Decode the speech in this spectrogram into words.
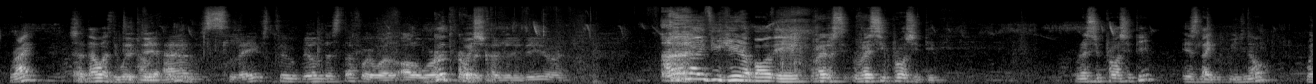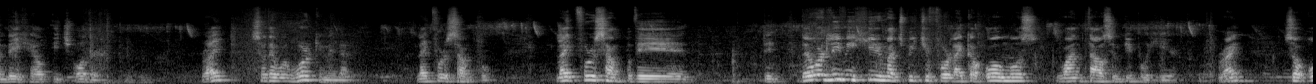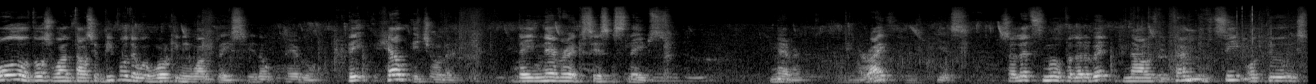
right? So that was the way Did they they were living. have slaves to build the stuff, or was all work Good question. I don't know if you hear about the reciprocity. Reciprocity is like, you know, when they help each other, right? So they were working like that. Like for example, like for example, the, the they were living here in Machu Picchu for like a, almost 1,000 people here, right? So all of those 1,000 people, they were working in one place, you know, everyone. They help each other. They never exist slaves. Never. All right? Yes. So let's move a little bit. Now is the time to see or to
